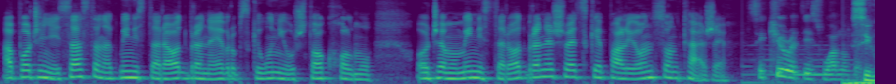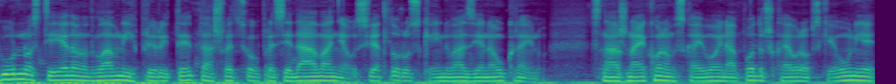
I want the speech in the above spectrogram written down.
a počinje i sastanak ministara odbrane Evropske unije u Štokholmu o čemu ministar odbrane Švedske Pali Onson kaže. Sigurnost je jedan od glavnih prioriteta švedskog presjedavanja u svjetlu ruske invazije na Ukrajinu. Snažna ekonomska i vojna podrška Europske unije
